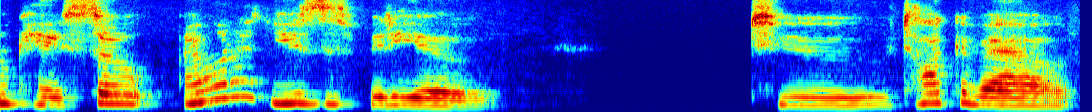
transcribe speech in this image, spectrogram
Okay, so I want to use this video to talk about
